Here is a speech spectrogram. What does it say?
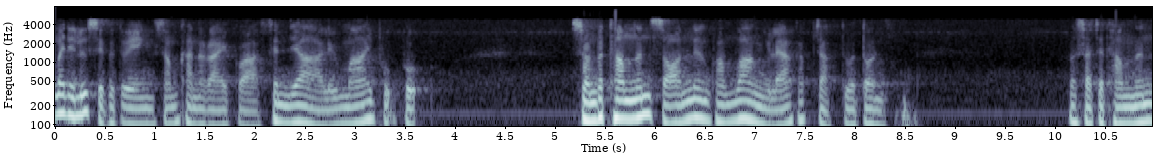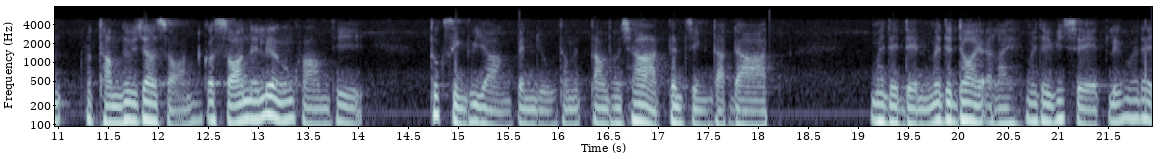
ไม่ได้รู้สึกกับตัวเองสำคัญอะไรกว่าเส้นหญ้าหรือไม้ผุผุส่วนพระธรรมนั้นสอนเรื่องความว่างอยู่แล้วครับจากตัวตนพระสัจธรรมนั้น พระธรรมที่พระเจ้าสอนก็สอนในเรื่องของความที่ทุกสิ่งทุกอย่างเป็นอยู่ตามธรรมชาติเป็นสิ่งดาดดาด ไม่ได้เด่น ไม่ได้ด้อยอะไร ไม่ได้วิเศษหรือไม่ได้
